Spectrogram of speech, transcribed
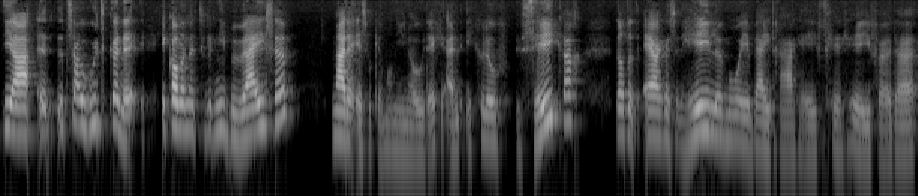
Ja, het, het zou goed kunnen. Ik kan het natuurlijk niet bewijzen, maar dat is ook helemaal niet nodig. En ik geloof zeker dat het ergens een hele mooie bijdrage heeft gegeven. Dat,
